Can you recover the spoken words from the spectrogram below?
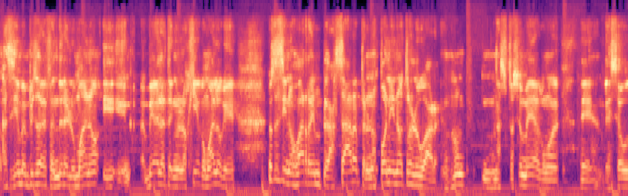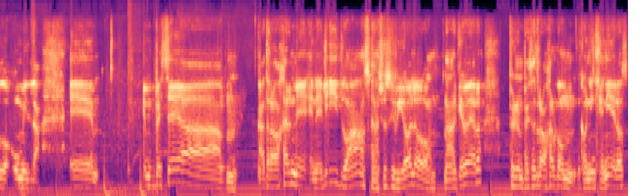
casi siempre empiezo a defender el humano y, veo la tecnología como algo que no sé si nos va a reemplazar, pero nos pone en otro lugar, ¿no? una situación media como de, pseudo humildad. Eh, empecé a a trabajar en, en, el ITBA, o sea, yo soy biólogo, nada que ver, pero empecé a trabajar con, con ingenieros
